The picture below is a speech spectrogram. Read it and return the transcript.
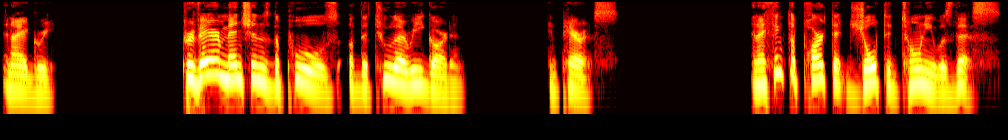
and I agree. Prévert mentions the pools of the Tuileries Garden in Paris. And I think the part that jolted Tony was this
